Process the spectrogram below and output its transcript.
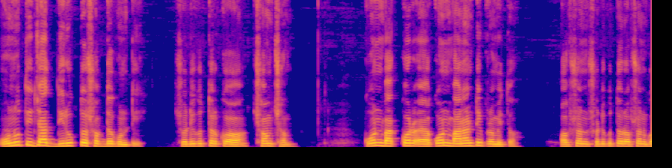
অনুতিজাত দ্বিরুক্ত শব্দ কোনটি? সঠিক উত্তর ক, ছমছম। কোন বাক্যর কোন বানানটি প্রমিত? অপশন, সঠিক উত্তর অপশন গ,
